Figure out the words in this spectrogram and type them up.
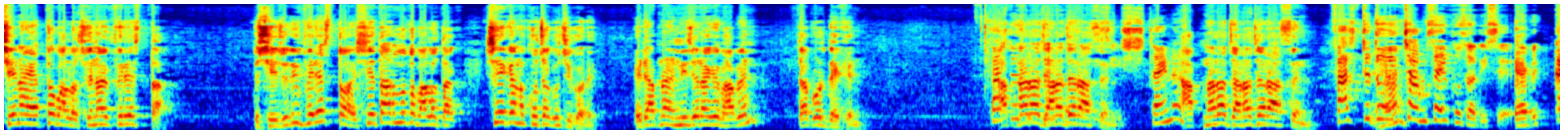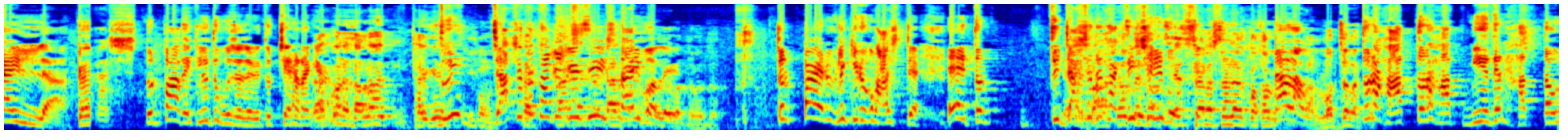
সে না এত ভালো সে না ফেরেস্তা তো সে যদি ফেরেস্তা হয় সে তার মতো ভালো থাক সে কেন খোঁচাখুচি করে? এটা আপনারা নিজের আগে ভাবেন তারপর দেখেন। আপনারা যারা যারা আছেন তাই না? আপনারা যারা যারা আছেন ফার্স্টে তো হ্যাঁ? চামচাই খোঁচা দিছে কাইল্লা তোর পা দেখলে তো বোঝা যাবে তোর চেহারা কেমন। তুই যার সাথে থাকে গেছিস তাই বলে। তোর পায়ের কীরকম আসছে এই তোর তুই যার সাথে থাকছিস সেই। তোর হাত তোর হাত মেয়েদের হাতটাও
